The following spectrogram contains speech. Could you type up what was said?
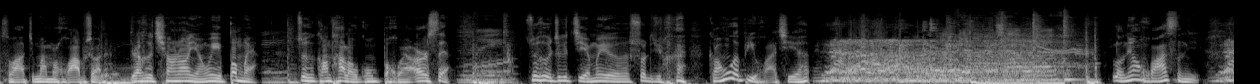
是吧，就慢慢花不上了。然后情人因为不满，最后跟她老公不欢而散。最后这个姐妹说了句：“哼，跟我比花钱，老娘花死你。You never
